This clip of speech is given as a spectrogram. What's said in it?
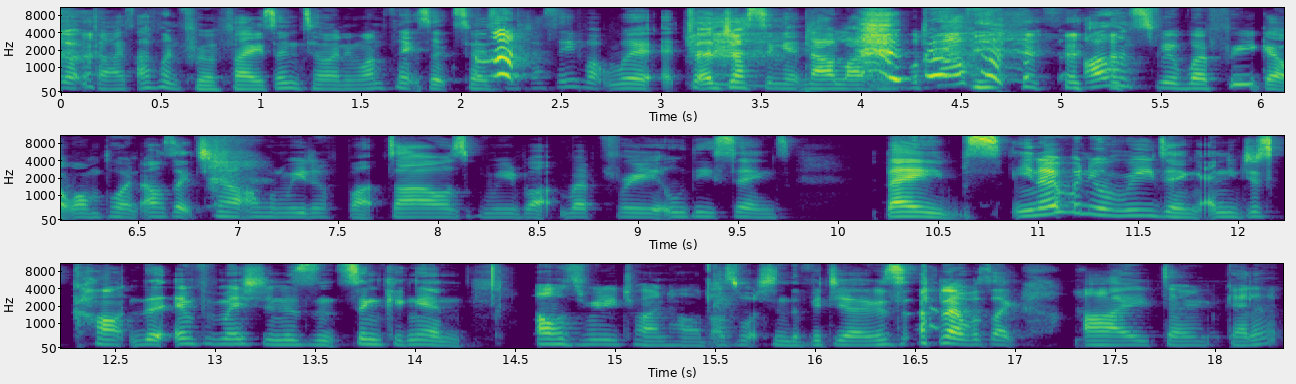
Look, guys, I went through a phase. I didn't tell anyone. Thanks, so so Jessie, but we're addressing it now live on the podcast. I wanted to be a Web3 girl at one point. I was like, "Do you know. I'm going to read about DAOs, I'm going to read about Web3, all these things. Babes, you know, when you're reading and you just can't, the information isn't sinking in. I was really trying hard. I was watching the videos and I was like, I don't get it.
